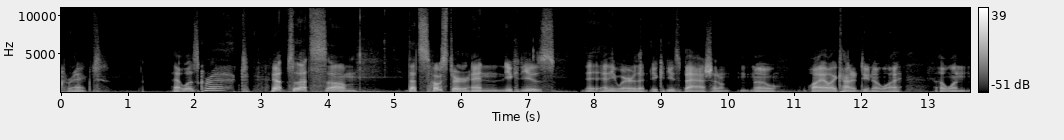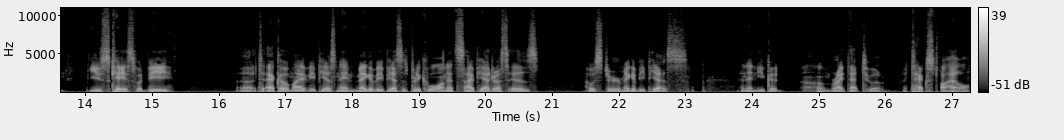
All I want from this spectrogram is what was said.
correct? That was correct. Yep, so that's um, that's Hoster, and you could use anywhere that you could use bash. I don't know why. I kind of do know why. Uh, one use case would be uh, to echo my VPS named Mega VPS is pretty cool and its IP address is hoster Mega VPS. And then you could um, write that to a, a text file,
